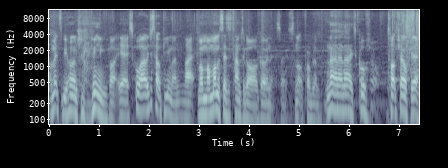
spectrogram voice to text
I'm meant to be home, do you know what I mean? But yeah, it's cool. I'll just help you, man. Like, when my mum says it's time to go, I'll go in it, so it's not a problem. No, no, no, it's cool. Top shelf, yeah.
